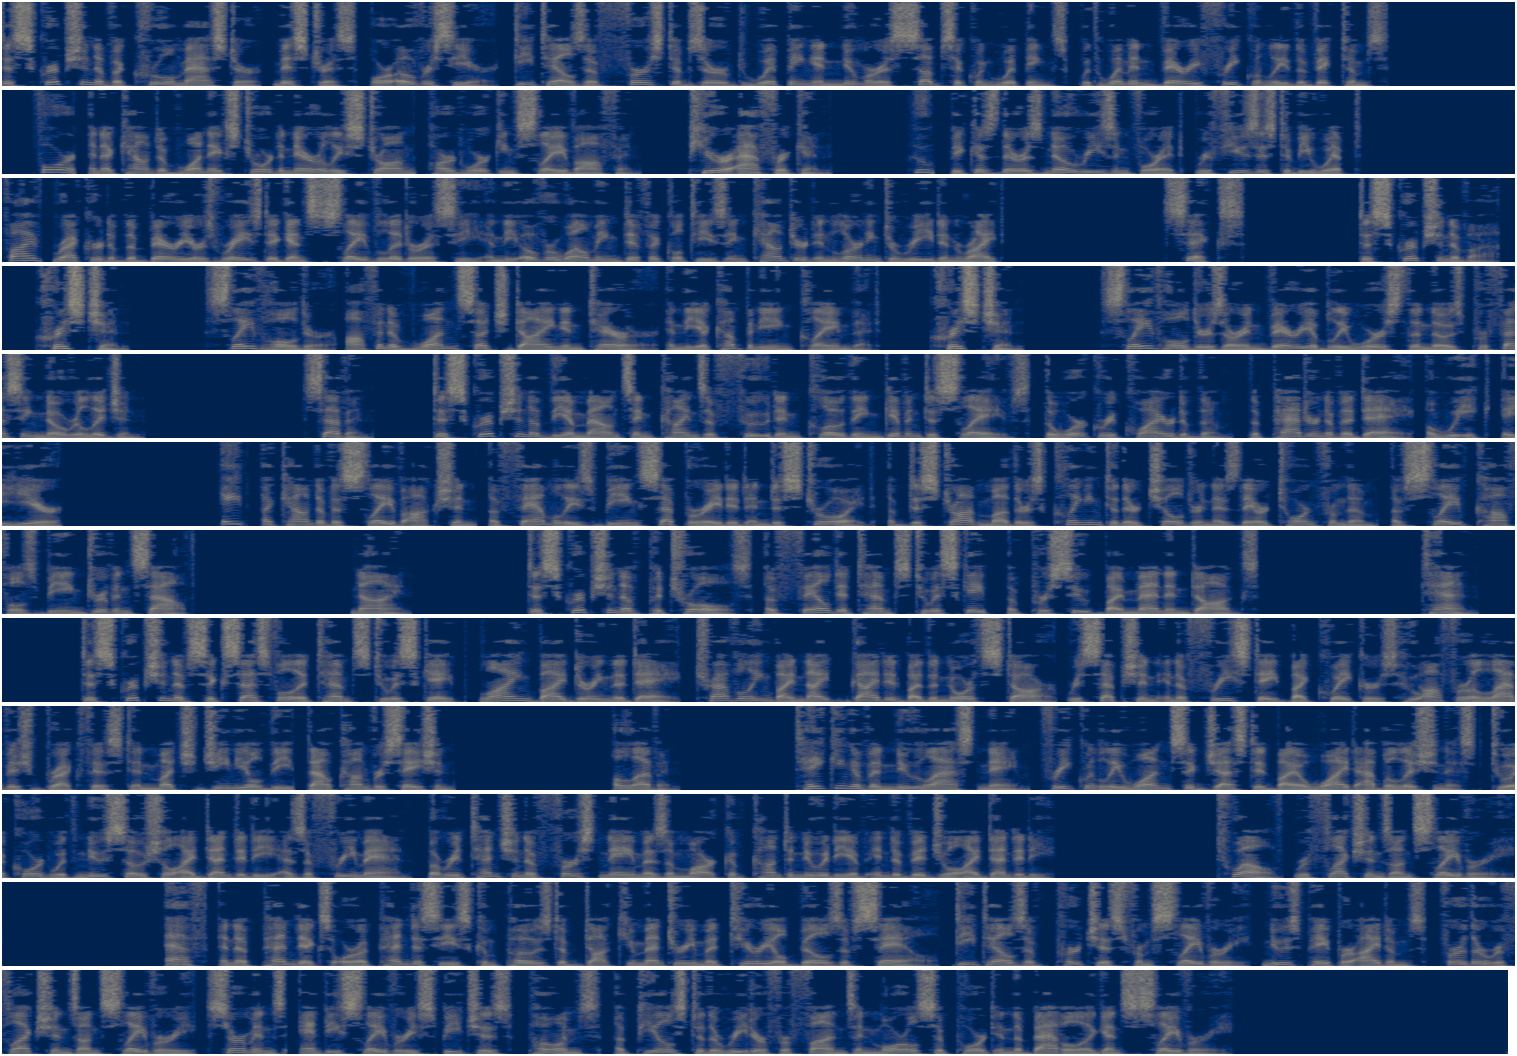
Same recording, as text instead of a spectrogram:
Description of a cruel master, mistress, or overseer, details of first observed whipping and numerous subsequent whippings, with women very frequently the victims 4. An account of one extraordinarily strong, hard-working slave often pure African, who, because there is no reason for it, refuses to be whipped 5. Record of the barriers raised against slave literacy and the overwhelming difficulties encountered in learning to read and write 6. Description of a «Christian» Slaveholder often of one such dying in terror and the accompanying claim that «Christian» slaveholders are invariably worse than those professing no religion 7. Description of the amounts and kinds of food and clothing given to slaves, the work required of them, the pattern of a day, a week, a year 8. Account of a slave auction, of families being separated and destroyed, of distraught mothers clinging to their children as they are torn from them, of slave coffles being driven south 9. Description of patrols, of failed attempts to escape, of pursuit by men and dogs 10. Description of successful attempts to escape, lying by during the day, traveling by night guided by the North Star, reception in a free state by Quakers who offer a lavish breakfast and much genial thee, thou conversation 11. Taking of a new last name frequently one suggested by a white abolitionist to accord with new social identity as a free man, but retention of first name as a mark of continuity of individual identity 12. Reflections on slavery F. An appendix or appendices composed of documentary material bills of sale, details of purchase from slavery, newspaper items, further reflections on slavery, sermons, anti-slavery speeches, poems, appeals to the reader for funds and moral support in the battle against slavery.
